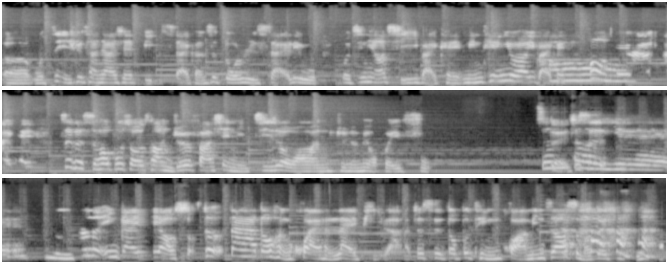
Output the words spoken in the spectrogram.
呃，我自己去参加一些比赛，可能是多日赛，例如我今天要骑一百 K，明天又要一百 K，后天还要一百 K，这个时候不收操，你就会发现你肌肉完完全全没有恢复。对，就是耶，嗯，真的应该要收，就大家都很坏很赖皮啦，就是都不听话，明知道什么对自己好，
